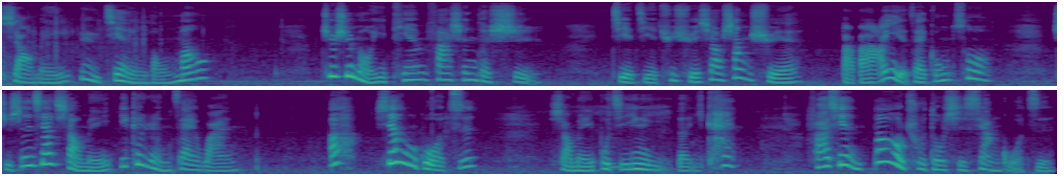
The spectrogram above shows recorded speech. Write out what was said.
小梅遇见龙猫，这是某一天发生的事。姐姐去学校上学，爸爸也在工作，只剩下小梅一个人在玩。啊，像果子！小梅不经意的一看，发现到处都是橡果子，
